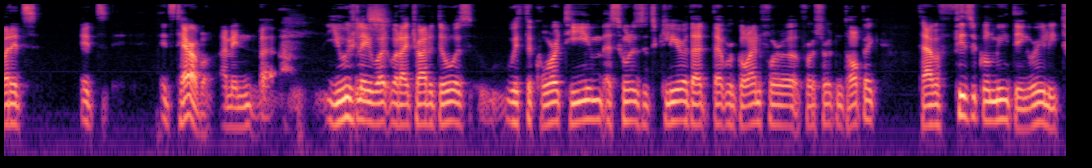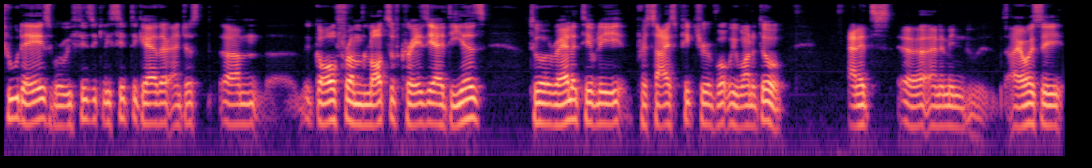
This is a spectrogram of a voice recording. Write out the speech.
But it's it's it's terrible. I mean uh, usually what, what i try to do is with the core team as soon as it's clear that that we're going for a for a certain topic to have a physical meeting really two days where we physically sit together and just um, go from lots of crazy ideas to a relatively precise picture of what we want to do and it's uh, and I mean I obviously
